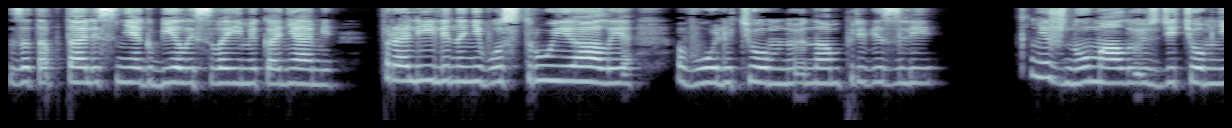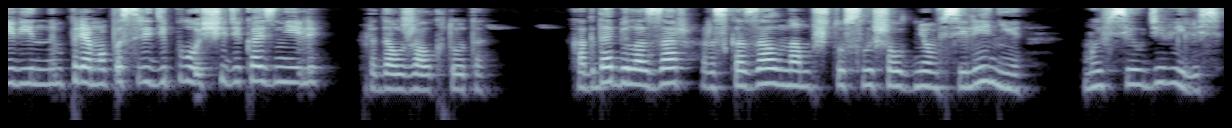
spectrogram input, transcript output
затоптали снег белый своими конями, пролили на него струи алые, волю темную нам привезли. Княжну малую с детем невинным прямо посреди площади казнили», – продолжал кто-то. Когда Белозар рассказал нам, что слышал днем в селении, мы все удивились.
